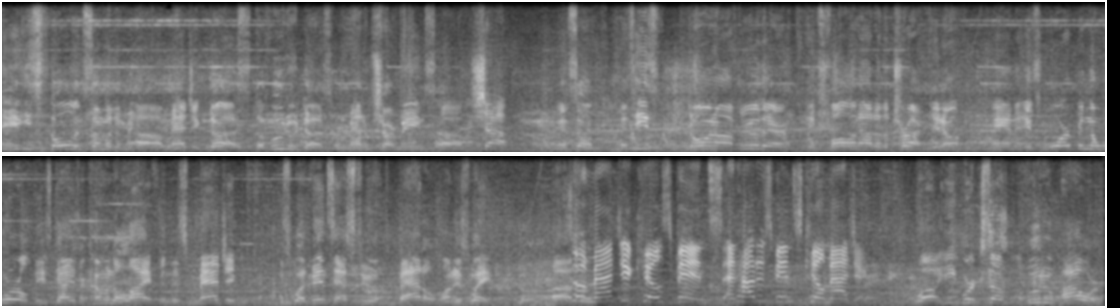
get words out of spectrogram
he, he's stolen some of the uh, magic dust, the voodoo dust, from Madame Charmaine's uh, shop. And so as he's going off through there, it's falling out of the truck, you know, and it's warping the world. These guys are coming to life, and this magic is what Vince has to battle on his way. Uh, so magic kills Vince, and how does Vince kill magic? Well, he works up voodoo powers.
